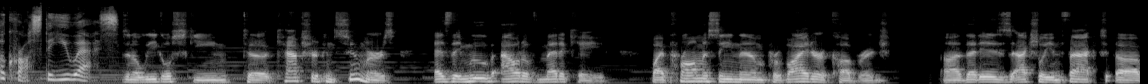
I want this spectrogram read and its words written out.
across the U.S. It's an illegal scheme to capture consumers as they move out of Medicaid by promising them provider coverage uh, that is actually, in fact, uh,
